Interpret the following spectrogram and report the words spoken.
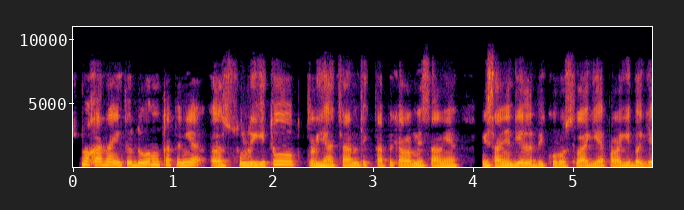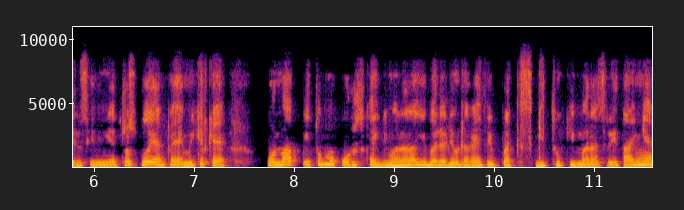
Cuma karena itu doang katanya eh, Suli itu terlihat cantik tapi kalau misalnya misalnya dia lebih kurus lagi apalagi bagian sininya. Terus gue yang kayak mikir kayak mohon maaf itu mau kurus kayak gimana lagi? Badannya udah kayak triplex gitu gimana ceritanya?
